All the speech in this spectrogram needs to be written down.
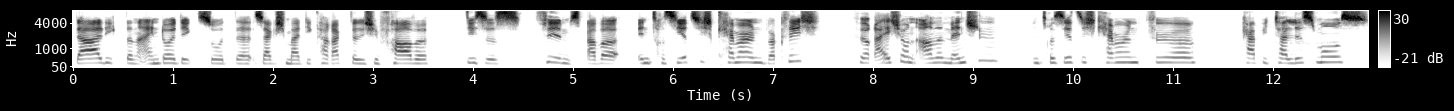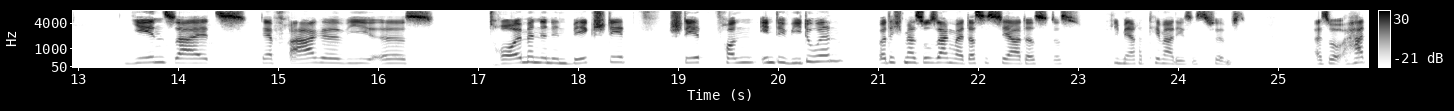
da liegt dann eindeutig so, der, sag ich mal, die charakterliche Farbe dieses Films. Aber interessiert sich Cameron wirklich für reiche und arme Menschen? Interessiert sich Cameron für Kapitalismus jenseits der Frage, wie es Träumen in den Weg steht, steht von Individuen, würde ich mal so sagen, weil das ist ja das, das primäre Thema dieses Films. Also hat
